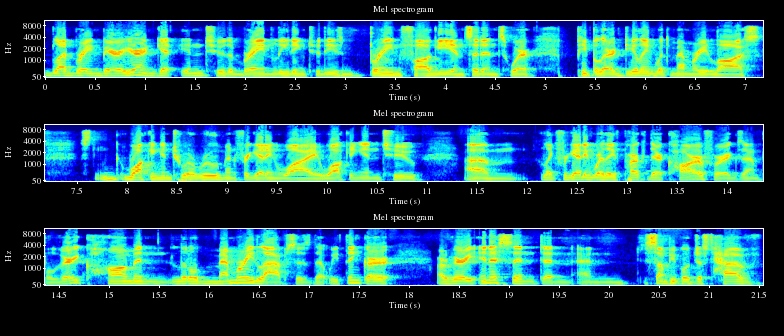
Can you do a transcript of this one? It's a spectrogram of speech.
blood brain barrier and get into the brain, leading to these brain foggy incidents where people are dealing with memory loss, walking into a room and forgetting why, walking into um, like forgetting where they've parked their car, for example. Very common little memory lapses that we think are are very innocent and and some people just have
